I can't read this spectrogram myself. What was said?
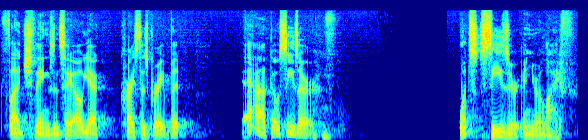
fudge things and say, oh, yeah, Christ is great, but yeah, go Caesar? What's Caesar in your life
